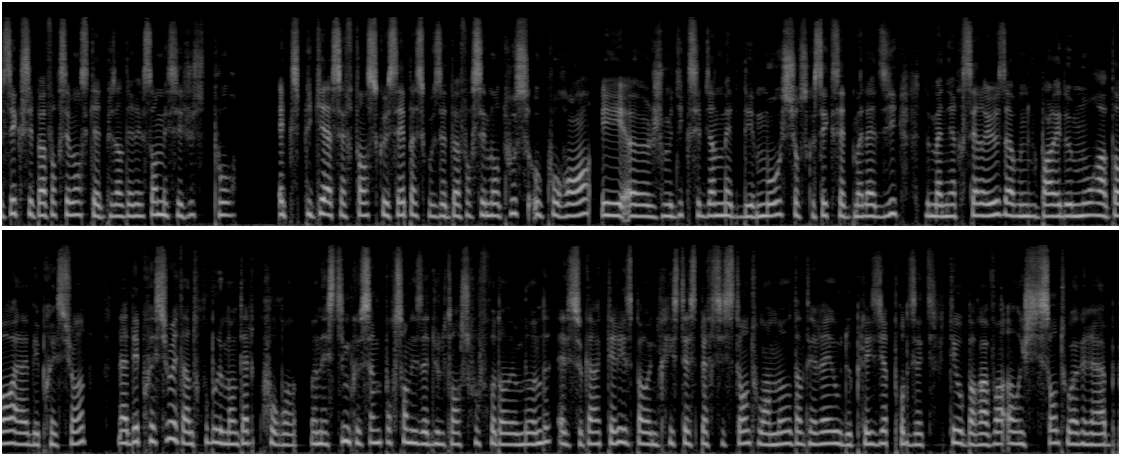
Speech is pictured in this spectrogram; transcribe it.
Je sais que c'est pas forcément ce qui est le plus intéressant, mais c'est juste pour expliquer à certains ce que c'est parce que vous n'êtes pas forcément tous au courant et euh, je me dis que c'est bien de mettre des mots sur ce que c'est que cette maladie de manière sérieuse avant de vous parler de mon rapport à la dépression. La dépression est un trouble mental courant. On estime que 5% des adultes en souffrent dans le monde. Elle se caractérise par une tristesse persistante ou un manque d'intérêt ou de plaisir pour des activités auparavant enrichissantes ou agréables.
